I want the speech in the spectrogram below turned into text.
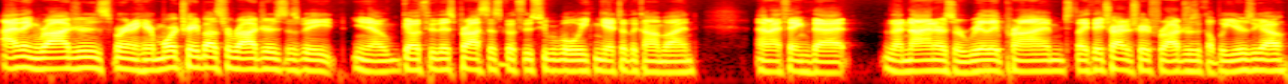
I think Rodgers. We're gonna hear more trade buzz for Rodgers as we you know go through this process, go through Super Bowl. We can get to the combine, and I think that the Niners are really primed. Like they tried to trade for Rodgers a couple years ago.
